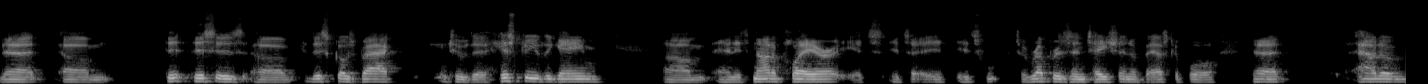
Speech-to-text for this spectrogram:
that um, th- this is, uh, this goes back to the history of the game, um, and it's not a player. It's it's a it, it's it's a representation of basketball that, out of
